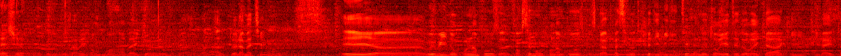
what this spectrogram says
euh, de nouveaux arrivants hein, avec bah, de la matière. Hein. Et oui, oui, donc on l'impose, forcément qu'on l'impose, parce qu'après c'est notre crédibilité, la notoriété d'Oreca qui, va être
